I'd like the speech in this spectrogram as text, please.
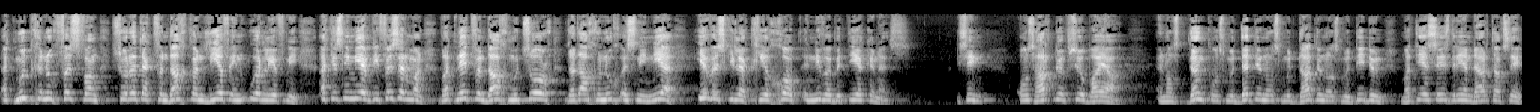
Ek moet genoeg vis vang sodat ek vandag kan leef en oorleef nie. Ek is nie meer die visserman wat net vandag moet sorg dat daar genoeg is nie. Nee, ewe skielik gee God 'n nuwe betekenis. Jy sien, ons hardloop so baie en ons dink ons moet dit doen, ons moet dat doen, ons moet dit doen. Matteus 6:33 sê:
